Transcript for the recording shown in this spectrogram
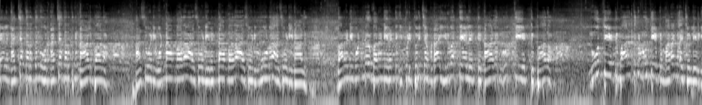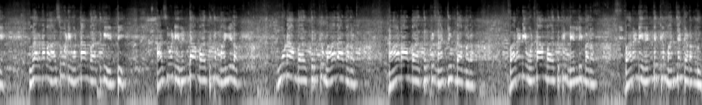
ஏழு நட்சத்திரத்துக்கு ஒரு நட்சத்திரத்துக்கு நாலு பாதம். அசுவனி ஒன்னாம் பாதம் அசுவனி ரெண்டாம் பாதம் அசுவனி மூணு அசுவனி நாலு. பரணி ஒன்று பரணி ரெண்டு இப்படி பிரிச்சோம்னா இருபத்தி ஏழு எட்டு நாலு நூத்தி எட்டு பாதம். நூத்தி எட்டு பாதத்துக்கு நூத்தி எட்டு மரங்களை சொல்லியிருக்கேன். உதாரணமா அசுவனி ஒன்னாம் பாதத்துக்கு எட்டி அசுவனி ரெண்டாம் பாதத்துக்கு மகிழம் மூணாம் பாதத்திற்கு வாதா மரம் நாலாம் பாதத்திற்கு நஞ்சுண்டா மரம் பரணி ஒன்னாம் பாகத்துக்கு நெல்லி மரம். பரணி ரெண்டுக்கு மஞ்சக்கடம்பு.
